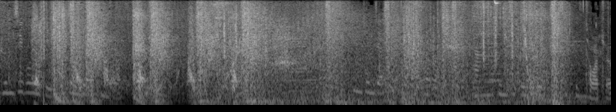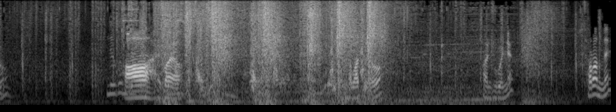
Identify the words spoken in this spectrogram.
금지 구역이 지정되었습니다. 생존자 숫자가 적어 다음 금지 구역이. 잡았죠? 누군가 아, 에바야. 잡았죠? 안 죽었냐? 살았네?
